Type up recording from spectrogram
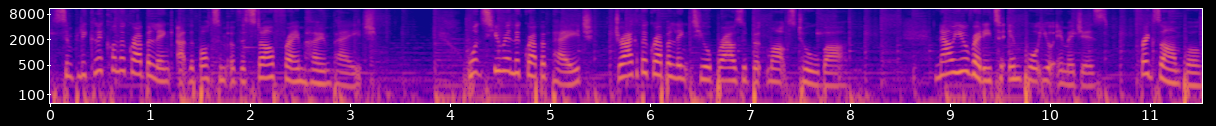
Simply click on the Grabber link at the bottom of the StyleFrame homepage. Once you're in the Grabber page, drag the Grabber link to your browser bookmarks toolbar. Now you're ready to import your images. For example,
